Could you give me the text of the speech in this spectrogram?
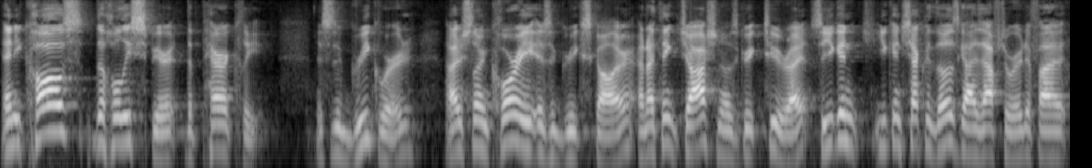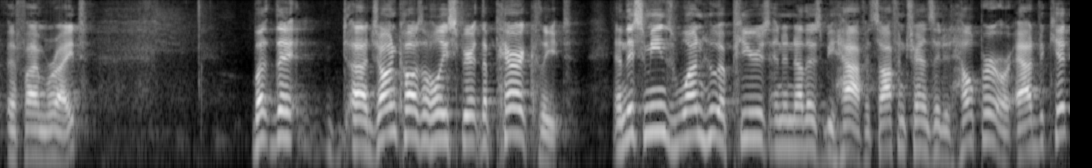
And he calls the Holy Spirit the Paraclete. This is a Greek word. I just learned Corey is a Greek scholar, and I think Josh knows Greek too, right? So you can, you can check with those guys afterward if, I, if I'm right. But the, uh, John calls the Holy Spirit the Paraclete. And this means one who appears in another's behalf. It's often translated helper or advocate,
